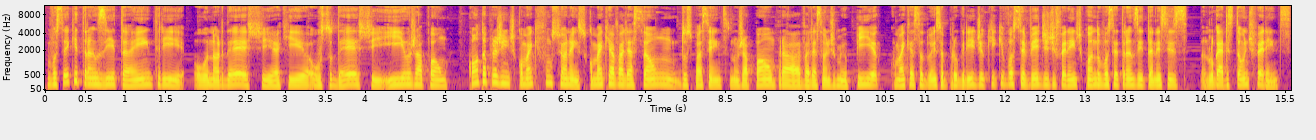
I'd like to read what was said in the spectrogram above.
Você que transita entre o Nordeste, aqui o Sudeste e o Japão, conta pra gente como é que funciona isso, como é que é a avaliação dos pacientes no Japão para avaliação de miopia, como é que essa doença progride, o que, que você vê de diferente quando você transita nesses lugares tão diferentes.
